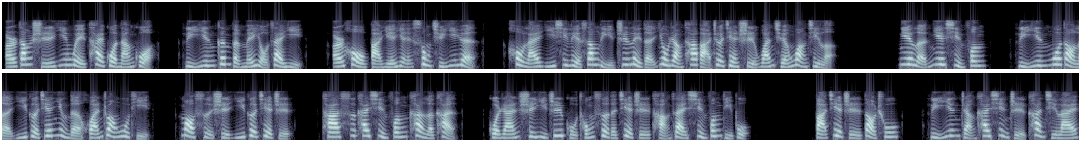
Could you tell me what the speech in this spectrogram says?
而当时因为太过难过，李英根本没有在意。而后把爷爷送去医院，后来一系列丧礼之类的，又让他把这件事完全忘记了。捏了捏信封，李英摸到了一个坚硬的环状物体，貌似是一个戒指。他撕开信封看了看，果然是一只古铜色的戒指躺在信封底部。把戒指倒出，李英展开信纸看起来，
